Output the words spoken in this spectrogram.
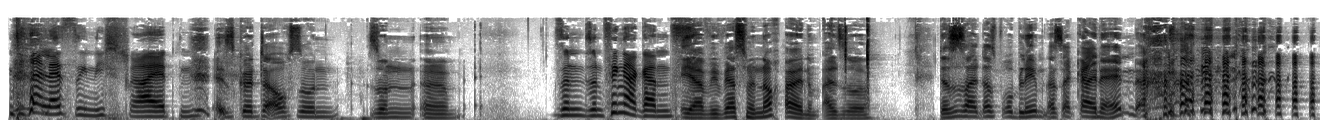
Da lässt sich nicht streiten. es könnte auch so ein, so ein, ähm, So ein, so ein Fingergans. ja, wie wär's mit noch einem? Also, das ist halt das Problem, dass er keine Hände hat.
